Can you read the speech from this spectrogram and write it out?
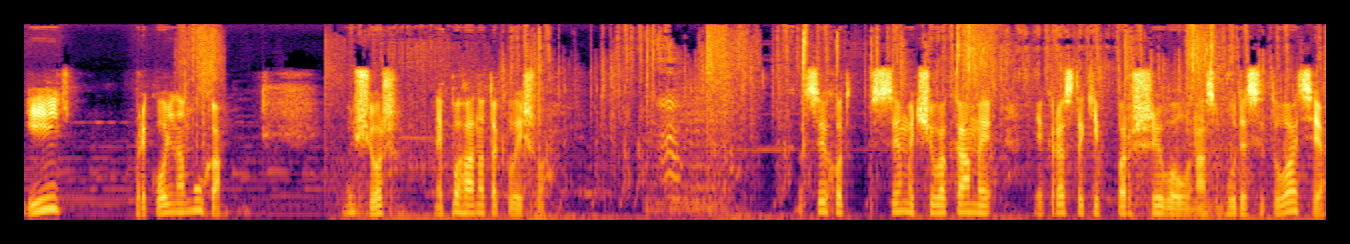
І прикольна муха. Ну що ж, непогано так вийшло. Оцих от з цими чуваками якраз таки паршиво у нас буде ситуація,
